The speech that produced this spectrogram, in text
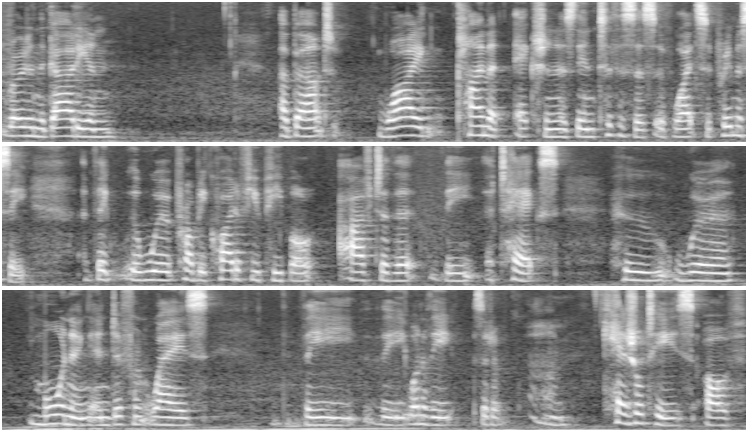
wrote in the Guardian about why climate action is the antithesis of white supremacy. I think there were probably quite a few people after the the attacks who were mourning in different ways. The the one of the sort of um, casualties of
